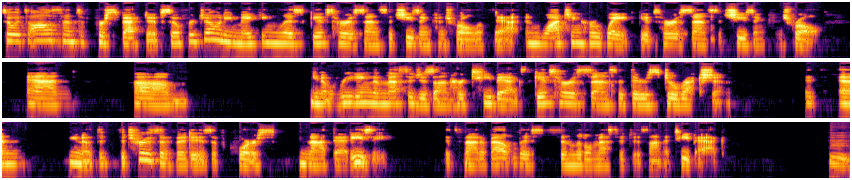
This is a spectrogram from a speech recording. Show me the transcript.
So it's all a sense of perspective. So for Joni, making lists gives her a sense that she's in control of that, and watching her weight gives her a sense that she's in control. And um, you know, reading the messages on her tea bags gives her a sense that there's direction and, you know, the, the truth of it is, of course, not that easy. It's not about lists and little messages on a tea bag. Hmm.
